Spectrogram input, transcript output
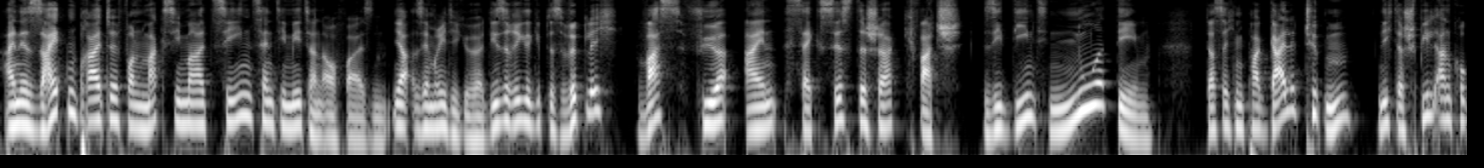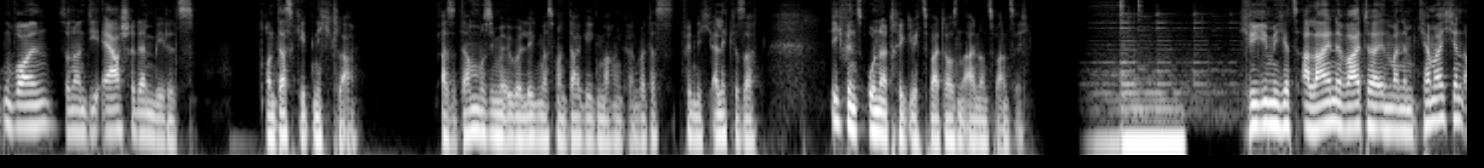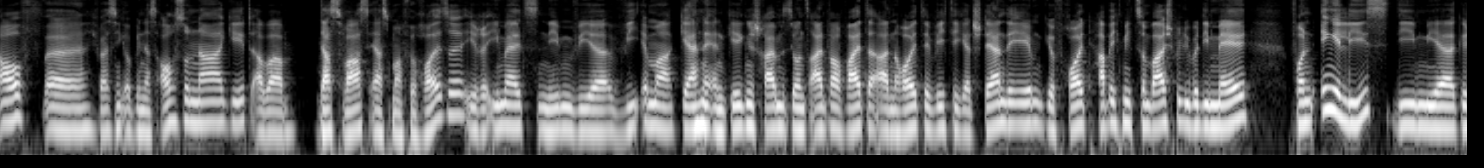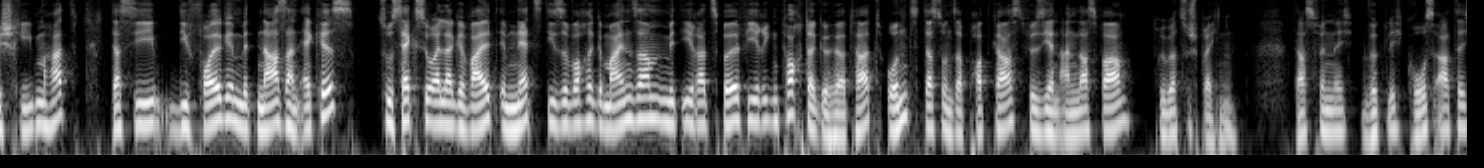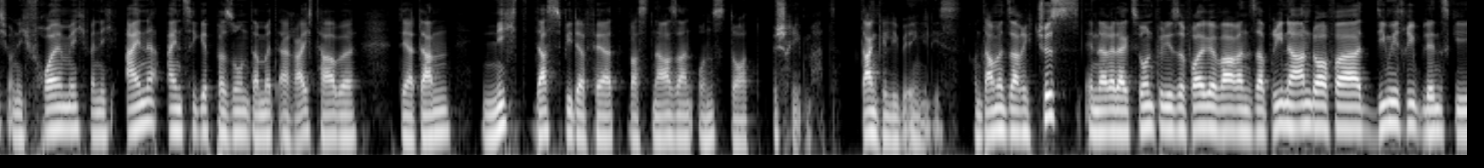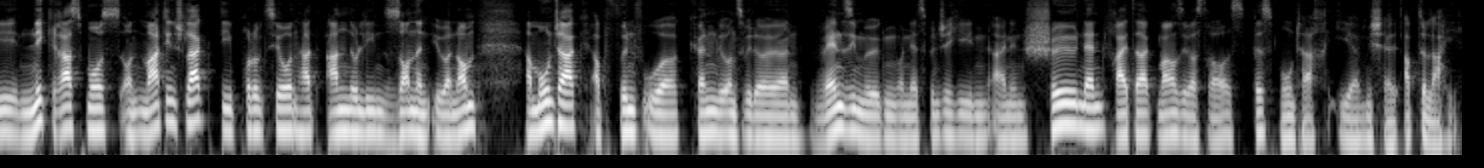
eine Seitenbreite von maximal 10 Zentimetern aufweisen. Ja, Sie haben richtig gehört. Diese Regel gibt es wirklich. Was für ein sexistischer Quatsch. Sie dient nur dem, dass sich ein paar geile Typen nicht das Spiel angucken wollen, sondern die Ärsche der Mädels. Und das geht nicht klar. Also da muss ich mir überlegen, was man dagegen machen kann, weil das finde ich ehrlich gesagt, ich finde es unerträglich 2021. Ich rege mich jetzt alleine weiter in meinem Kämmerchen auf. Äh, ich weiß nicht, ob Ihnen das auch so nahe geht, aber das war's erstmal für heute. Ihre E-Mails nehmen wir wie immer gerne entgegen. Schreiben Sie uns einfach weiter an heute wichtig stern.de. Gefreut habe ich mich zum Beispiel über die Mail von Ingelis, die mir geschrieben hat, dass sie die Folge mit Nasan Eckes zu sexueller Gewalt im Netz diese Woche gemeinsam mit ihrer zwölfjährigen Tochter gehört hat und dass unser Podcast für sie ein Anlass war, drüber zu sprechen. Das finde ich wirklich großartig und ich freue mich, wenn ich eine einzige Person damit erreicht habe, der dann nicht das widerfährt, was Nasan uns dort beschrieben hat. Danke, liebe Ingelis. Und damit sage ich Tschüss. In der Redaktion für diese Folge waren Sabrina Andorfer, Dimitri Blinski, Nick Rasmus und Martin Schlack. Die Produktion hat Andolin Sonnen übernommen. Am Montag ab 5 Uhr können wir uns wieder hören, wenn Sie mögen. Und jetzt wünsche ich Ihnen einen schönen Freitag. Machen Sie was draus. Bis Montag, Ihr Michel Abdullahi.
